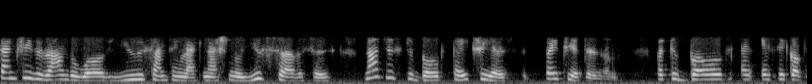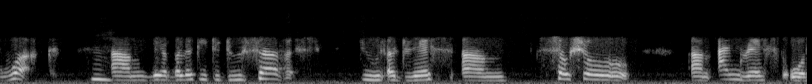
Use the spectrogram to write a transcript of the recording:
Countries around the world use something like National Youth Services not just to build patriotism, but to build an ethic of work, mm. um, the ability to do service, to address um, social um, unrest or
